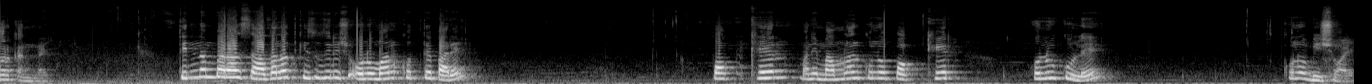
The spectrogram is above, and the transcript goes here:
দরকার নাই। তিন নম্বর আছে, আদালত কিছু জিনিস অনুমান করতে পারে। পক্ষের মানে মামলার কোনো পক্ষের অনুকূলে কোনো বিষয়।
